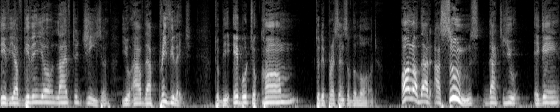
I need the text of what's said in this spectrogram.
if you have given your life to Jesus, you have that privilege to be able to come to the presence of the Lord. All of that assumes that you again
